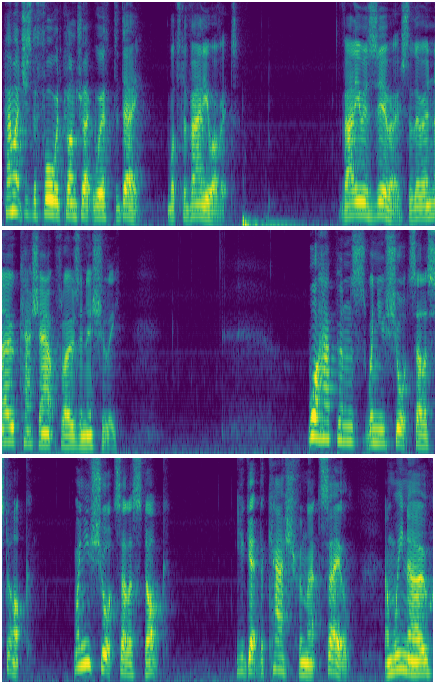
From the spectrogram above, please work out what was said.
How much is the forward contract worth today? What's the value of it? Value is zero, so there are no cash outflows initially. What happens when you short sell a stock? When you short sell a stock, you get the cash from that sale. And we know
